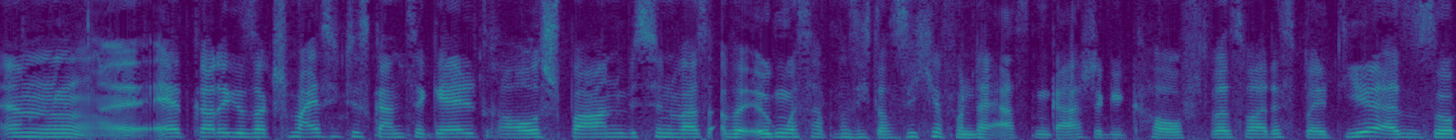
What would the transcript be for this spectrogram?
Ähm, er hat gerade gesagt, schmeiß nicht das ganze Geld raus, sparen ein bisschen was, aber irgendwas hat man sich doch sicher von der ersten Gage gekauft. Was war das bei dir? Also so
